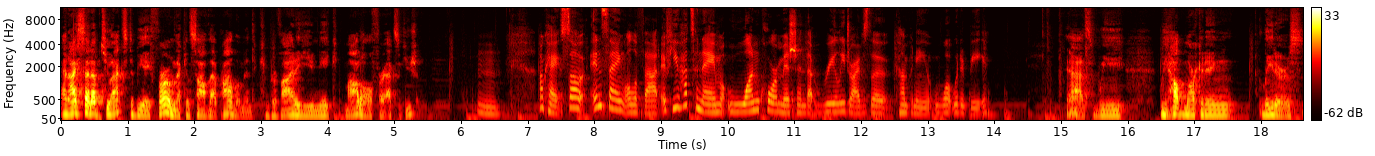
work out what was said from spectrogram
And I set up 2X to be a firm that can solve that problem and can provide a unique model for execution. Mm. Okay, so in saying all of that, if you had to name one core mission that really drives the company, what would it be? Yeah, it's we we help marketing leaders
